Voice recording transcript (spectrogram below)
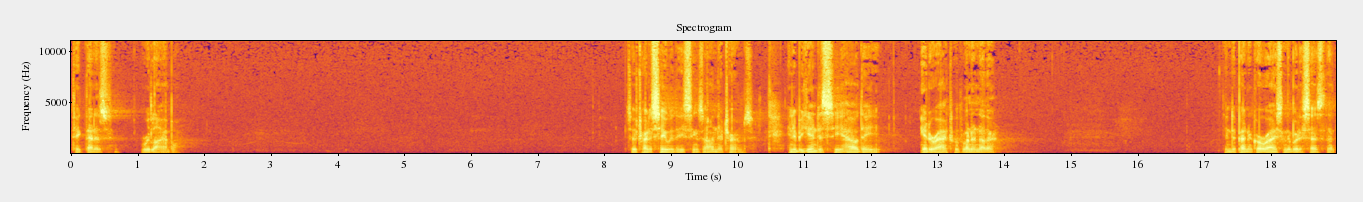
take that as reliable. So try to stay with these things on their terms. And you begin to see how they interact with one another. In dependent co-arising, the Buddha says that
